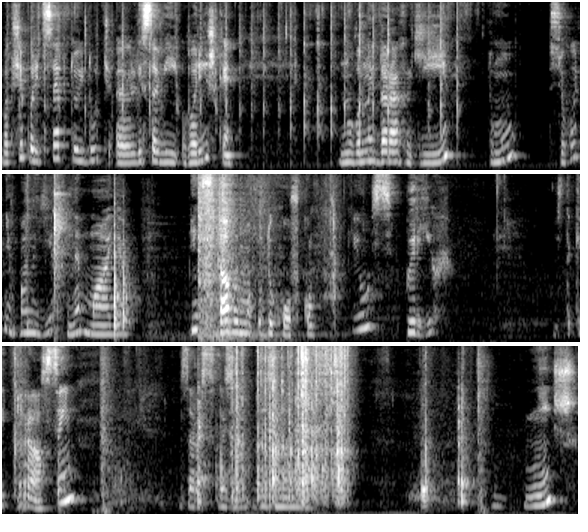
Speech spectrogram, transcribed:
Взагалі по рецепту йдуть е, лісові горішки. Ну, вони дорогі, тому сьогодні в мене їх немає. І ставимо у духовку. І ось пиріг. Ось такий красень. Зараз візьмемо візьмемо ніж.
